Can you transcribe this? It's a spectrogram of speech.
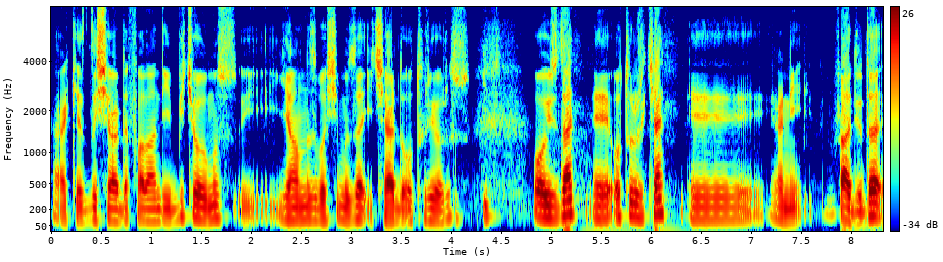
Herkes dışarıda falan değil. Birçoğumuz e, yalnız başımıza içeride oturuyoruz. O yüzden e, otururken e, hani radyoda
